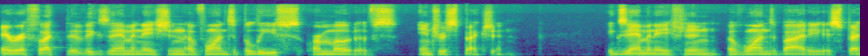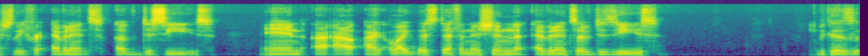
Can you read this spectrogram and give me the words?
a reflective examination of one's beliefs or motives, introspection, examination of one's body, especially for evidence of disease. And I, I, like this definition, the evidence of disease, because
